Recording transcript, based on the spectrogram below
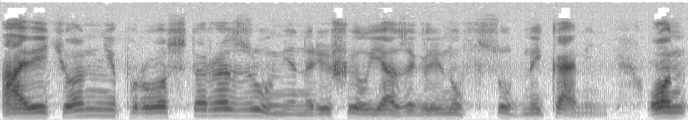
А ведь он не просто разумен, решил я, заглянув в судный камень. Он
